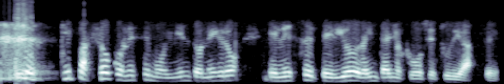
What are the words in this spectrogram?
¿Qué pasó con ese movimiento negro en ese periodo de 20 años que vos estudiaste?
